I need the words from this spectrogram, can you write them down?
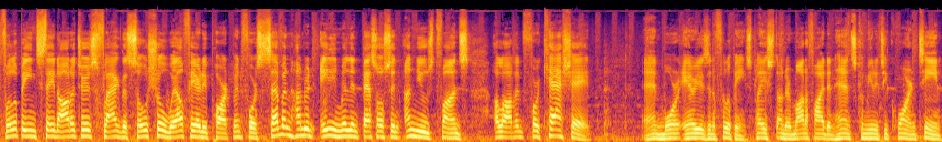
Philippine state auditors flagged the Social Welfare Department for 780 million pesos in unused funds allotted for cash aid and more areas in the Philippines placed under modified enhanced community quarantine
